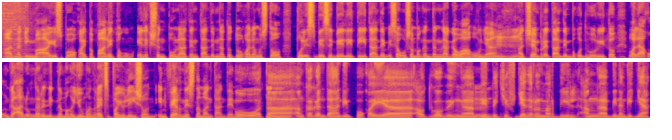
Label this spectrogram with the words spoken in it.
Ah, naging maayos po kahit papaano itong election po natin tandem natutukan ng gusto. Police visibility tandem isa sa magandang nagawa ho niya. Mhm. At syempre tandem bukod ho rito, wala akong gaanong narinig ng mga human rights violation. In fairness naman tandem. Oo, at ah, ang kagandahan din po kay ah, outgoing ah, Mm. PNP Chief General Marbil, ang ah, binanggit niya,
